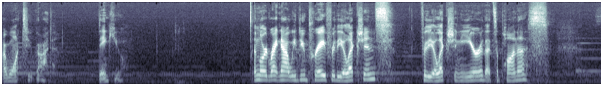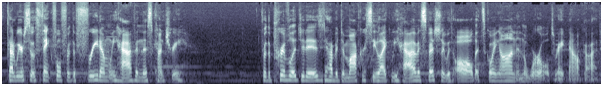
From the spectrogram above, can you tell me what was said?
I want to, God. Thank you. And Lord, right now we do pray for the elections, for the election year that's upon us. God, we are so thankful for the freedom we have in this country for the privilege it is to have a democracy like we have, especially with all that's going on in the world right now, God.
